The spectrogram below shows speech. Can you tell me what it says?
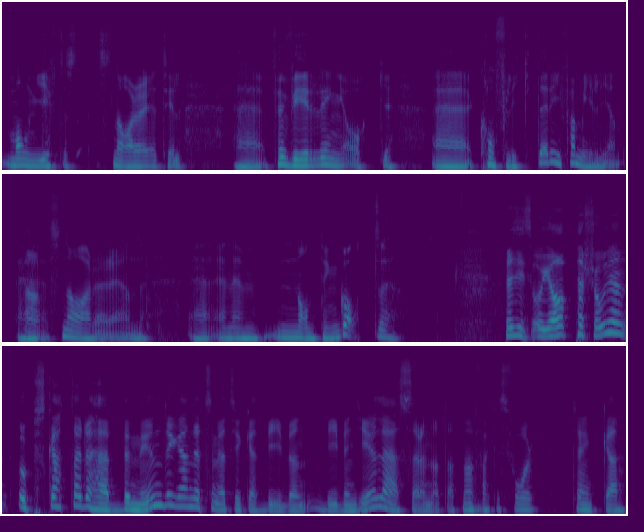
månggifte snarare till eh, förvirring och eh, konflikter i familjen eh, ja. snarare än, eh, än en, någonting gott. Precis, och jag personligen uppskattar det här bemyndigandet som jag tycker att Bibeln, Bibeln ger läsaren, att, att man faktiskt får tänka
